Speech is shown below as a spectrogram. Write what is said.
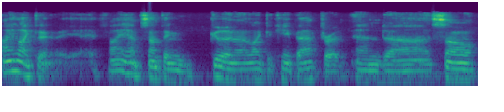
I like to, if I have something good, I like to keep after it. And uh, so,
